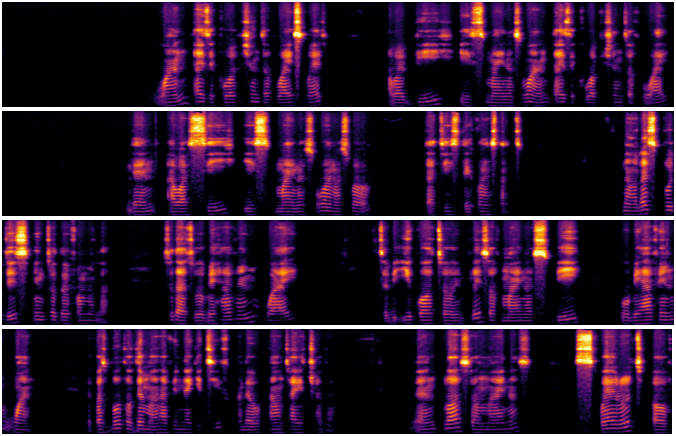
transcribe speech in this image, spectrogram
1, that is the coefficient of y squared. Our b is minus 1, that is the coefficient of y. Then our c is minus 1 as well, that is the constant. Now let's put this into the formula so that we'll be having y to be equal to, in place of minus b, we'll be having 1 because both of them are having negative and they will counter each other. Then plus or minus square root of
